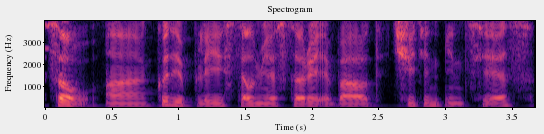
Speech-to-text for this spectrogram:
So, uh, could you please tell me a story about cheating in CS?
